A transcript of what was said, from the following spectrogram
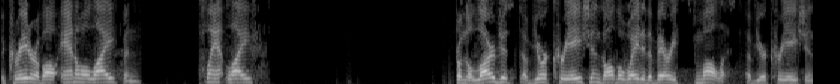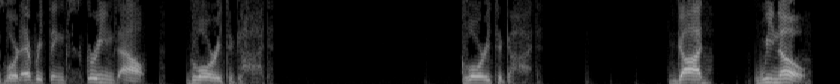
the creator of all animal life and plant life. From the largest of your creations all the way to the very smallest of your creations, Lord, everything screams out, Glory to God. Glory to God. God, we know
